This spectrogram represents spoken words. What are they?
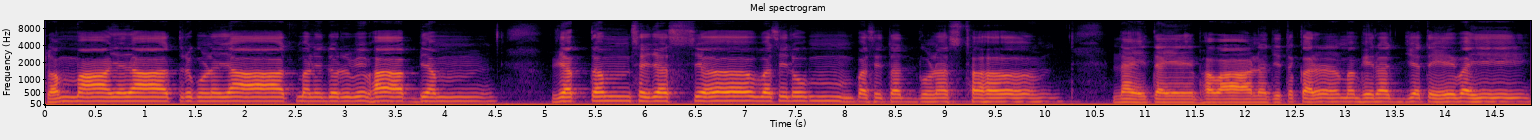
त्वं मायया त्रिगुणयात्मनि दुर्विभाव्यं व्यक्तं सृजस्य वसिलुम्पसि तद्गुणस्थः। नैतैर्भवानजितकर्मभिरज्यते वै,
